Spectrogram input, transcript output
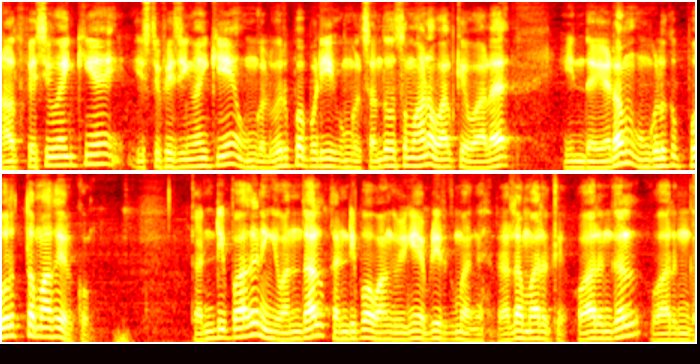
North facing வாங்கிக்கிங்க ஈஸ்ட் ஃபேஸிங் வாங்கிக்கிங்க. உங்கள் விருப்பப்படி உங்கள் சந்தோஷமான வாழ்க்கை வாழ இந்த இடம் உங்களுக்கு பொருத்தமாக இருக்கும். கண்டிப்பாக நீங்கள் வந்தால் கண்டிப்பாக வாங்குவீங்க. எப்படி இருக்குமாங்க ரதமாக இருக்குது வாருங்கள் வாருங்கள்.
